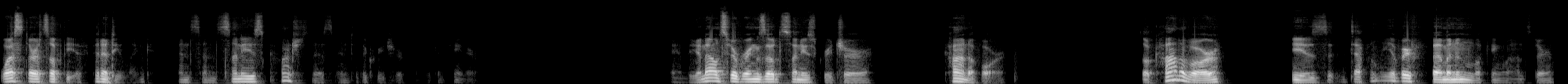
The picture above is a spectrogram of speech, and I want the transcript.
Wes starts up the affinity link and sends Sonnie's consciousness into the creature from the container. And the announcer brings out Sonnie's creature, Khanivore, so Khanivore is definitely a very feminine looking monster.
